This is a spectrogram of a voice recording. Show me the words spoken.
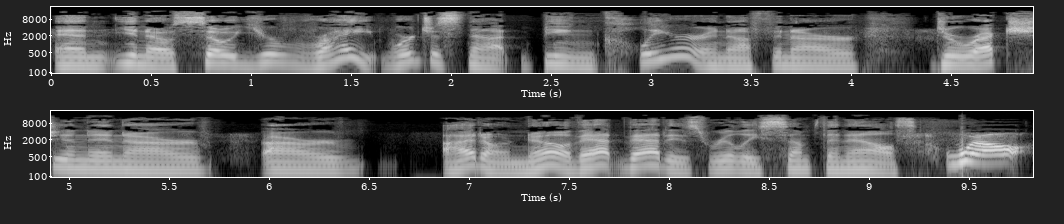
And, you know, so you're right. We're just not being clear enough in our direction and our, our I don't know. That that is really something else. Well,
